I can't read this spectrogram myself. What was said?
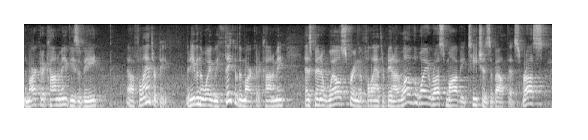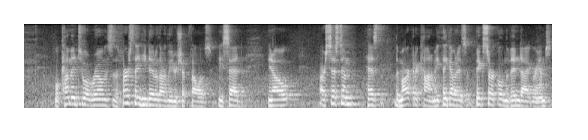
the market economy vis-a-vis uh, philanthropy. But even the way we think of the market economy has been a wellspring of philanthropy. And I love the way Russ Mawby teaches about this. Russ will come into a room, this is the first thing he did with our leadership fellows. He said, you know, our system has the market economy, think of it as a big circle in the Venn diagrams.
